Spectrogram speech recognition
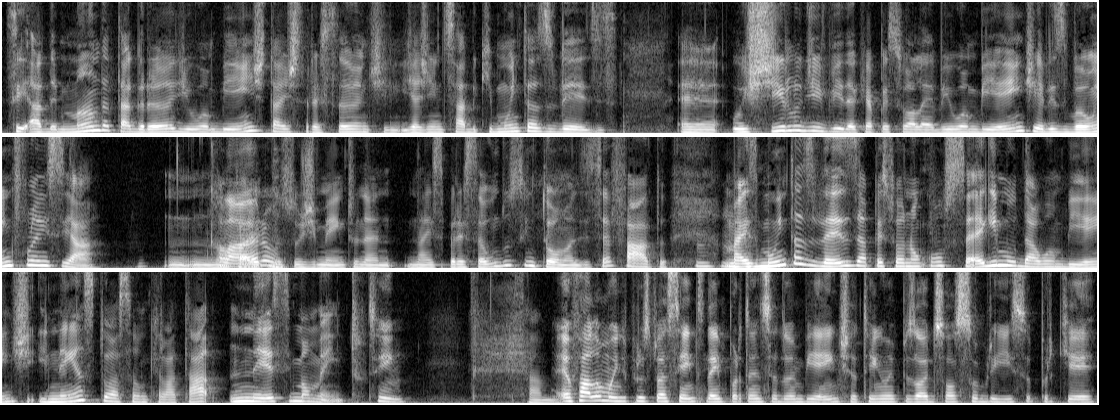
Se a demanda tá grande, o ambiente tá estressante, e a gente sabe que muitas vezes é, o estilo de vida que a pessoa leva e o ambiente, eles vão influenciar no, claro. no surgimento, né? na expressão dos sintomas, isso é fato. Uhum. Mas muitas vezes a pessoa não consegue mudar o ambiente e nem a situação que ela tá nesse momento. Sim sabe? Eu falo muito para os pacientes da importância do ambiente. Eu tenho um episódio só sobre isso, porque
